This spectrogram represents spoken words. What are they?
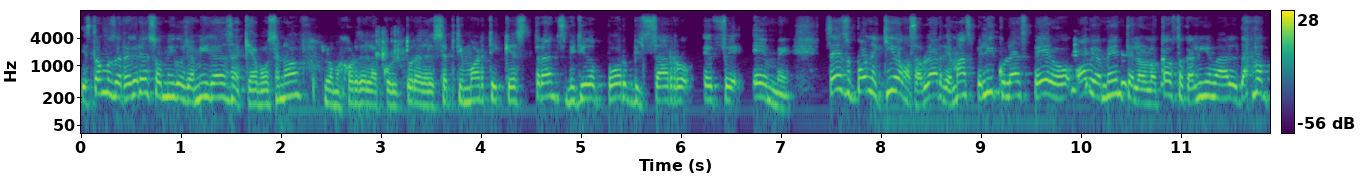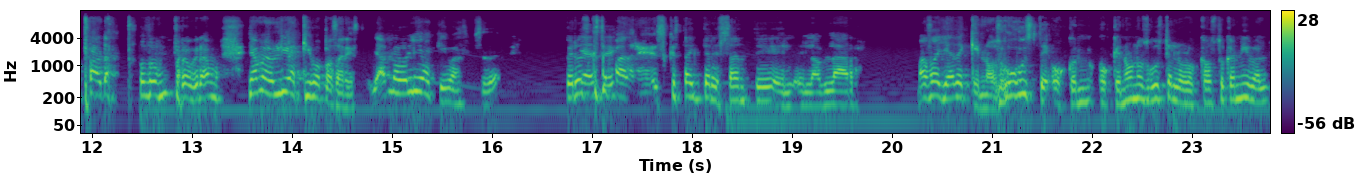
Y estamos de regreso, amigos y amigas, aquí a Voz en Off, lo mejor de la cultura del séptimo arte, que es transmitido por Bizarro FM. Se supone que íbamos a hablar de más películas, pero obviamente el Holocausto Caníbal daba para todo un programa. Ya me olía que iba a pasar esto, ya me olía que iba a suceder. Pero es que está padre, es que está interesante el hablar más allá de que nos guste o, que no nos guste el holocausto caníbal,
